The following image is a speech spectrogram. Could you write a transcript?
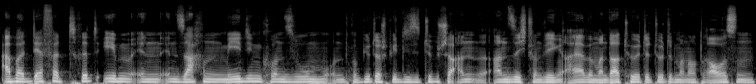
Aber der vertritt eben in, in Sachen Medienkonsum und Computerspiel diese typische An Ansicht von wegen, ah ja, wenn man da tötet, tötet man auch draußen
